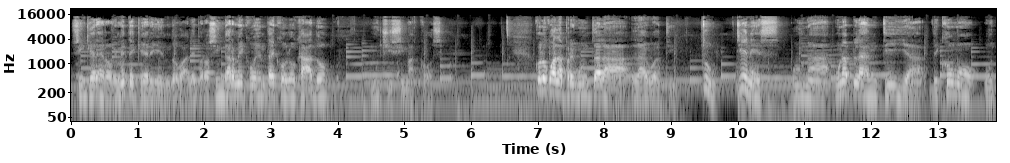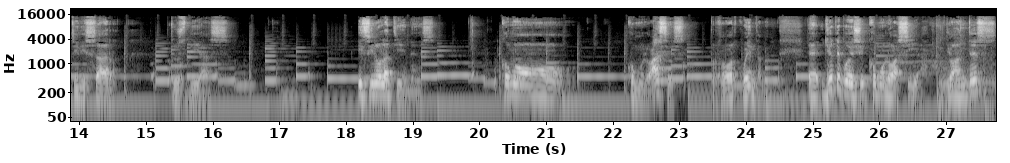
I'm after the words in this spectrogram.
sin querer, obviamente queriendo, ¿vale? Pero sin darme cuenta he colocado muchísimas cosas. Con lo cual la pregunta la, la hago a ti. ¿Tú tienes una, una plantilla de cómo utilizar tus días? Y si no la tienes, ¿cómo, cómo lo haces? Por favor, cuéntame. Eh, yo te puedo decir cómo lo hacía. Yo antes...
